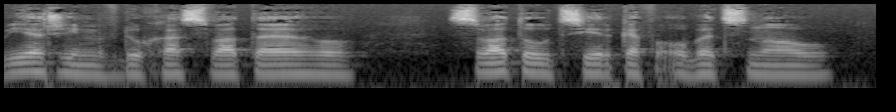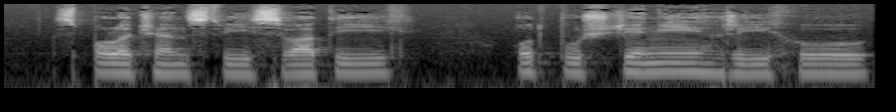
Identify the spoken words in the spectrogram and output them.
Věřím v Ducha Svatého, svatou církev obecnou, společenství svatých, odpuštění hříchů,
